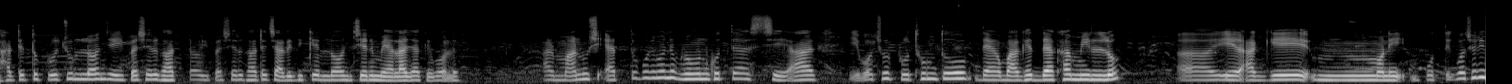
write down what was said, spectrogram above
ঘাটে তো প্রচুর লঞ্চ, এই পাশের ঘাটটা ওই পাশের ঘাটে চারিদিকে লঞ্চের মেলা যাকে বলে। আর মানুষ এত পরিমাণে ভ্রমণ করতে আসছে, আর এবছর প্রথম তো বাঘের দেখা মিলল। এর আগে মানে প্রত্যেক বছরই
